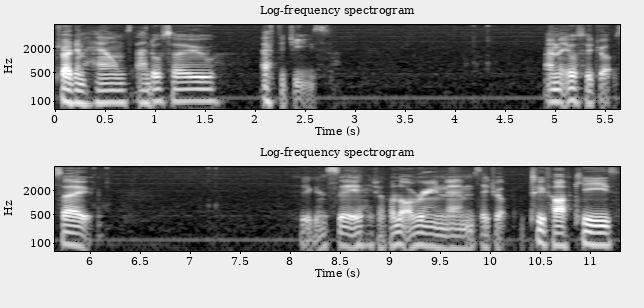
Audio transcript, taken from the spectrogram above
dragon helms, and also effigies. And they also drop so so you can see they drop a lot of rune limbs, they drop tooth half keys,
